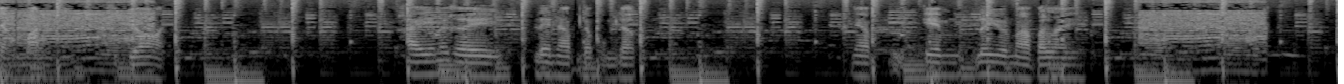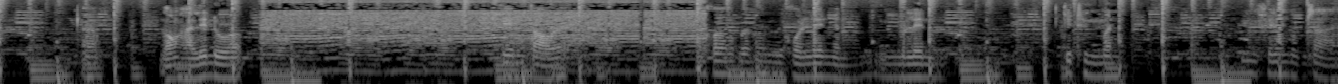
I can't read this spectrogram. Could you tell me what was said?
อย่างมันสุดยอด ใครไม่เคยเล่นนะครับเดี๋ยวผมจะเนี่ยครับเกมเลื่อยยนหมาปะไรครับ ลองหาเล่นดูครับ กมเก่าแล้วแล้วก็ไม่ค่อยมีคนเล่นกันมันเล่น คิดถึงมันมีใครเล่นสงสาร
